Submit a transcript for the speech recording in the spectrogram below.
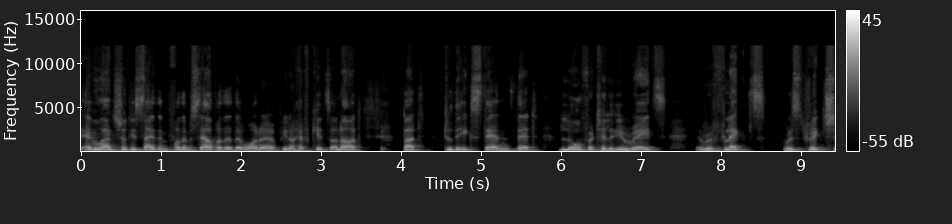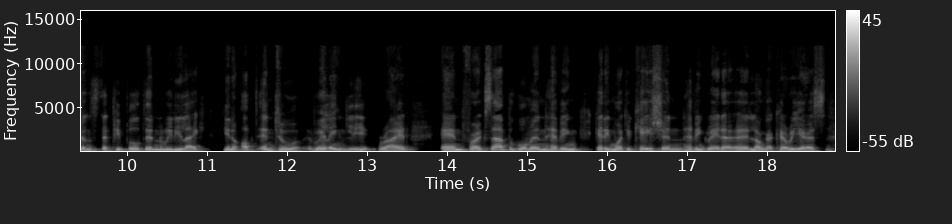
everyone should decide them for themselves whether they want to you know have kids or not but to the extent that low fertility rates reflects restrictions that people didn't really like you know opt into willingly right and for example women having getting more education having greater uh, longer careers mm.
